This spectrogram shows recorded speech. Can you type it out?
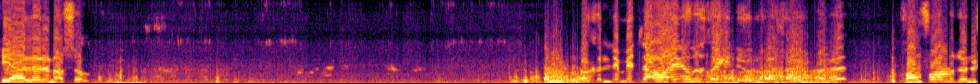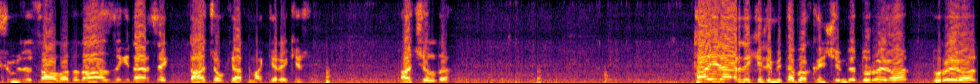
Diğerleri nasıl? Bakın limitle aynı hızla gidiyoruz aşağı yukarı. Konforlu dönüşümüzü sağladı. Daha hızlı gidersek daha çok yatmak gerekir. Açıldı. Ta ilerideki limite bakın şimdi duruyor, duruyor,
